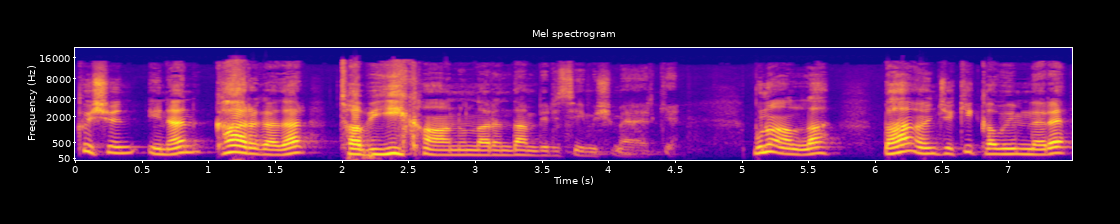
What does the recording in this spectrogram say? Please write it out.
kışın inen kar kadar tabii kanunlarından birisiymiş meğer ki. Bunu Allah daha önceki kavimlere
